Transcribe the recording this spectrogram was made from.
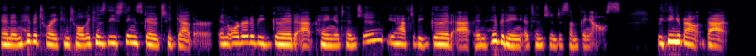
and inhibitory control because these things go together. In order to be good at paying attention, you have to be good at inhibiting attention to something else. We think about that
